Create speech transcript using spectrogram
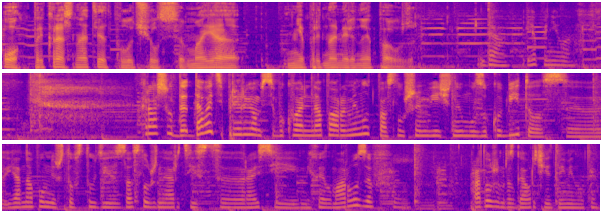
О, прекрасный ответ получился. Моя непреднамеренная пауза. Да, я поняла. Хорошо, да- давайте прервемся буквально на пару минут, послушаем вечную музыку Битлз. Э, Я напомню, что в студии заслуженный артист э, России Михаил Морозов. Продолжим разговор через две минуты.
